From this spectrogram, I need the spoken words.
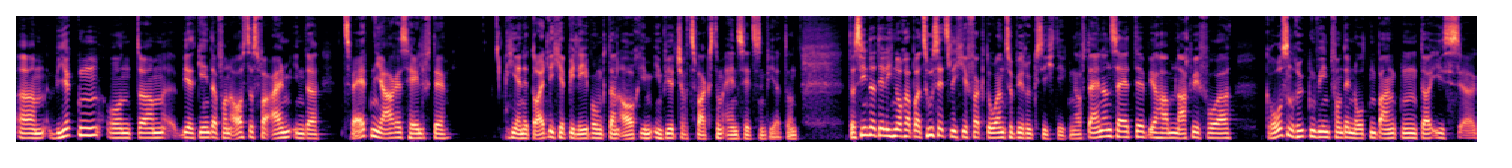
ähm, wirken. Und ähm, wir gehen davon aus, dass vor allem in der zweiten Jahreshälfte hier eine deutliche Belebung dann auch im, im Wirtschaftswachstum einsetzen wird. Und da sind natürlich noch ein paar zusätzliche Faktoren zu berücksichtigen. Auf der einen Seite, wir haben nach wie vor großen Rückenwind von den Notenbanken. Da ist äh,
